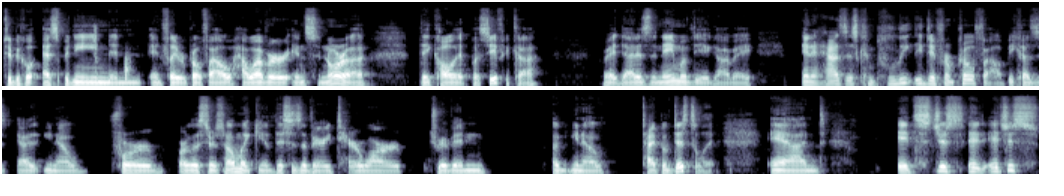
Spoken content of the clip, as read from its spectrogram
typical espadin and, and flavor profile. However, in Sonora, they call it Pacifica, right? That is the name of the agave, and it has this completely different profile because, uh, you know, for our listeners home, like you know, this is a very terroir driven, uh, you know, type of distillate, and it's just it, it's just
